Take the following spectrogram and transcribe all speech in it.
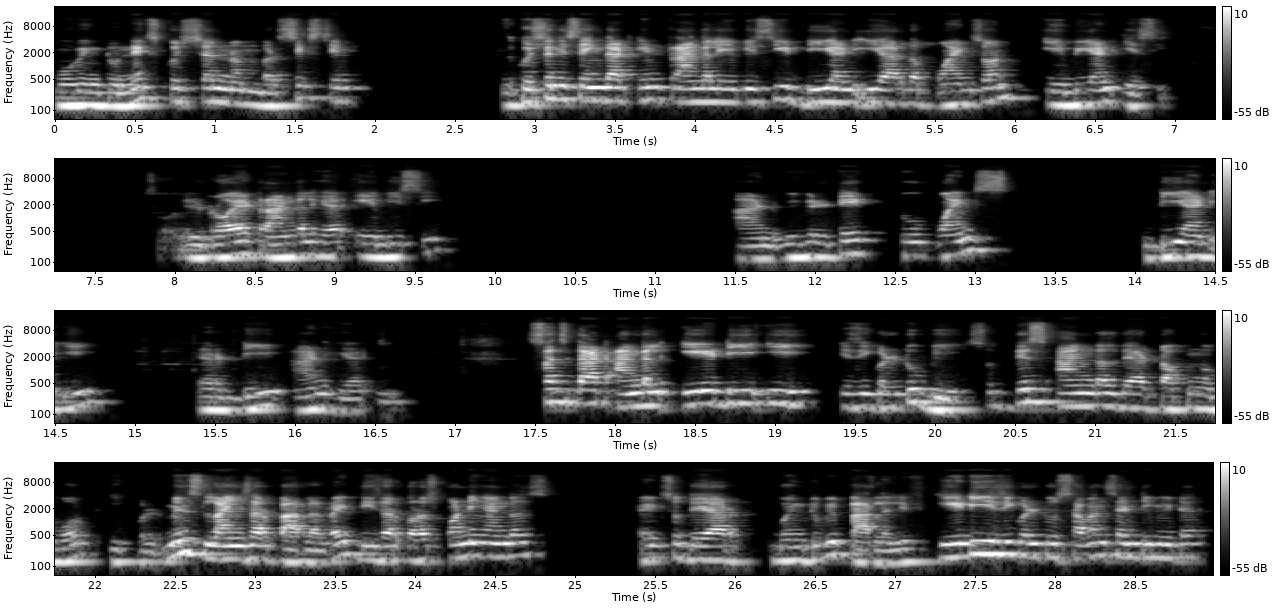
moving to next question number 16 the question is saying that in triangle abc d and e are the points on ab and ac so we'll draw a triangle here abc and we will take two points d and e here d and here e such that angle ADE is equal to B. So this angle they are talking about equal means lines are parallel, right? These are corresponding angles, right? So they are going to be parallel. If AD is equal to 7 centimeter,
